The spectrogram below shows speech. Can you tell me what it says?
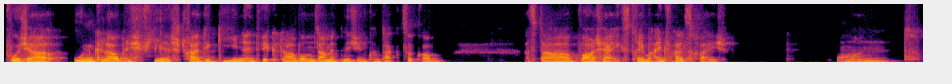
wo ich ja unglaublich viele Strategien entwickelt habe, um damit nicht in Kontakt zu kommen. Also da war ich ja extrem einfallsreich. Und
